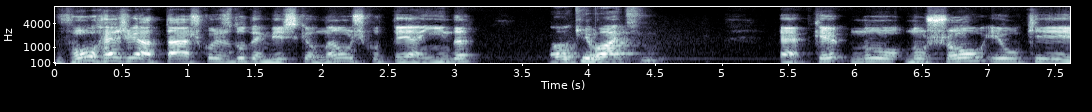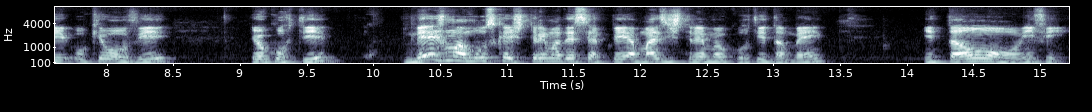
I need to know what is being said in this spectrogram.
Vou resgatar as coisas do Demis que eu não escutei ainda. Oh, que ótimo. É, porque no, no show e o que, o que eu ouvi, eu curti. Mesmo a música extrema desse EP, a mais extrema, eu curti também. Então, enfim,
